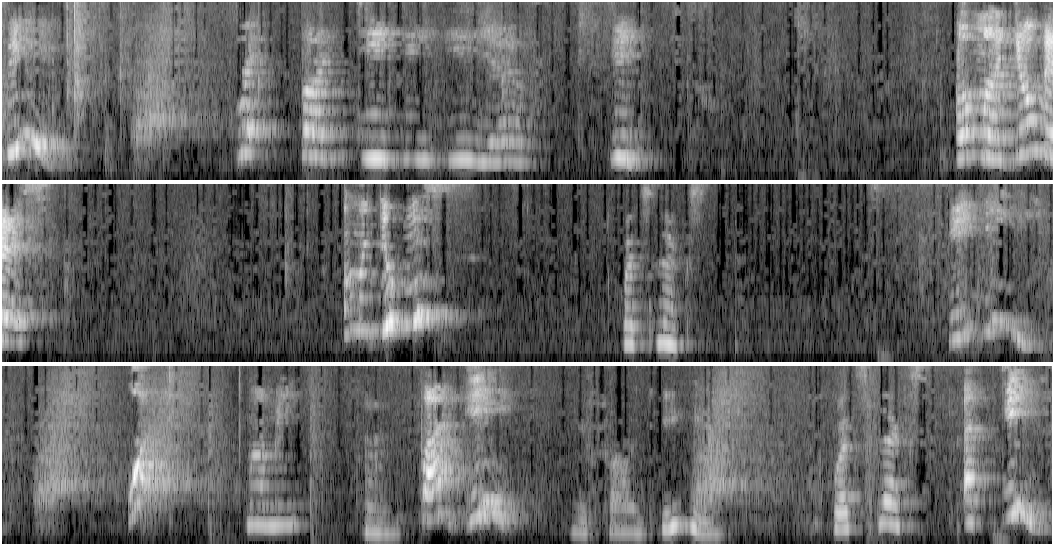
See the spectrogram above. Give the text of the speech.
B. Wait, but D, D, E, F, C. I'm gonna do this. I'm gonna do this. What's next? B, E. What? Mommy. Hmm. Find E. You found E. What's next? A D.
